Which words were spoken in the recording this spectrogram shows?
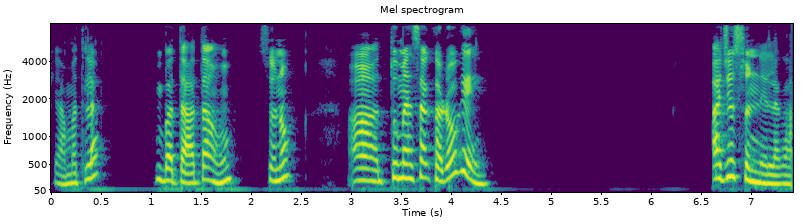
क्या मतलब? बताता हूँ सुनो। आ, तुम ऐसा करोगे? अजय सुनने लगा।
